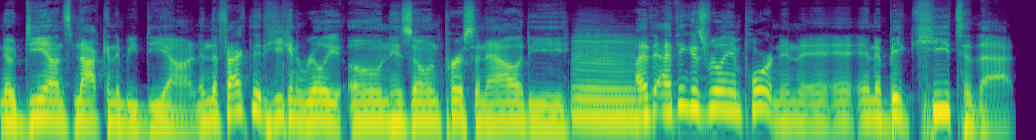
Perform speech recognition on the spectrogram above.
you know, Deion's not going to be Deion. And the fact that he can really own his own personality, mm. I, th- I, think is really important and, and a big key to that.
